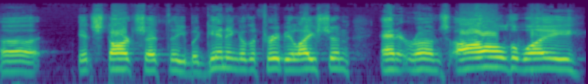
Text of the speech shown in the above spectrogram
uh, it starts at the beginning of the tribulation and it runs all the way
